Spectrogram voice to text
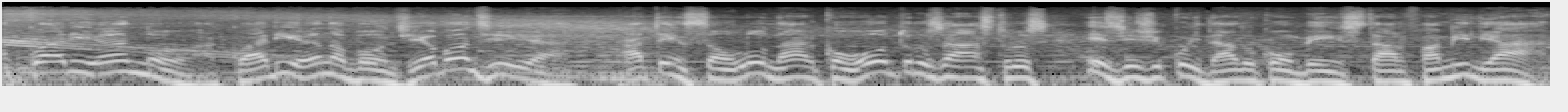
Aquariano, aquariana, bom dia, bom dia. Atenção lunar com outros astros exige cuidado com o bem-estar familiar.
